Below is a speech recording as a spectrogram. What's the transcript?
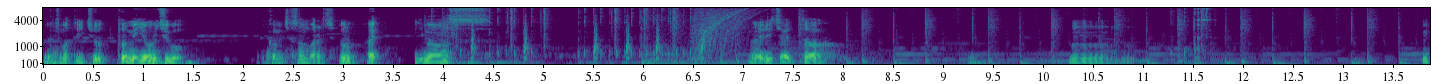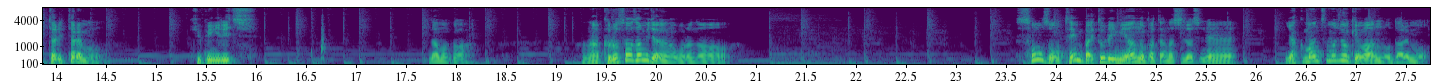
ちょっと待って、一応、トイメ415。上茶308。うん、はい。いきます。はい、リーチ入った。うん。いったらいったらもう。キューピングリーチ。ダマか。な、黒沢さんみたいだな、これな。そもそもテンパイ取る意味あんのかって話だしね。100万積も条件はあんの？誰も。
